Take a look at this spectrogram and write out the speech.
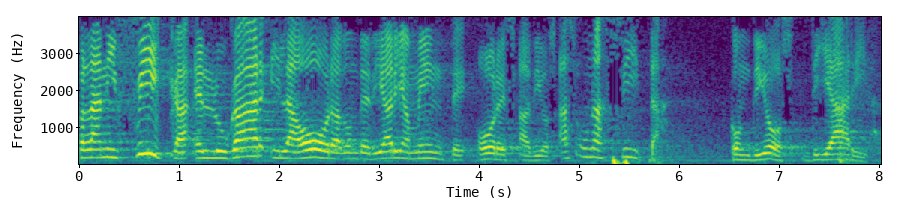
planifica el lugar y la hora donde diariamente ores a Dios. Haz una cita con Dios diaria.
